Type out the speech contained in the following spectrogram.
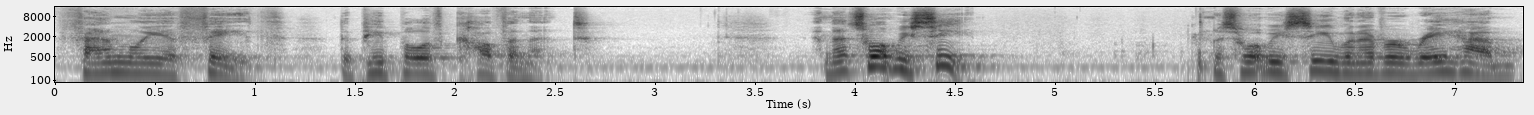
family of faith, the people of covenant. And that's what we see. That's what we see whenever Rahab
